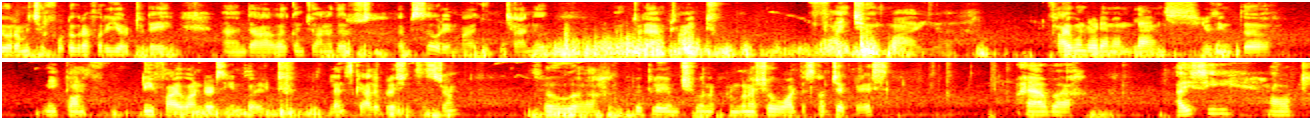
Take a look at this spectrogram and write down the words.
your amateur photographer here today and uh, welcome to another episode in my channel. And today I'm trying to fine-tune my uh, 500mm lens using the Nikon D500's inbuilt lens calibration system. So uh, quickly I'm sure I'm gonna show what the subject is. I have a icy hot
